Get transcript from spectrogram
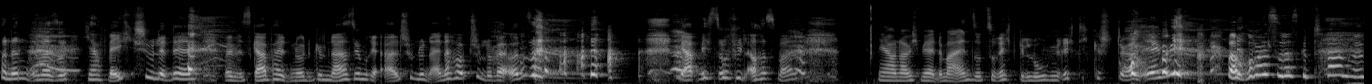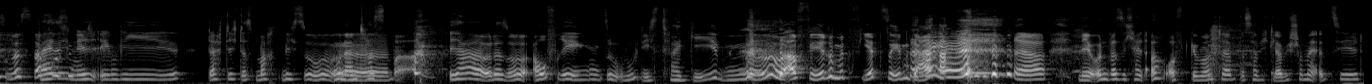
Und dann immer so, ja, welche Schule denn? Weil es gab halt nur ein Gymnasium, Realschule und eine Hauptschule bei uns. Wir haben nicht so viel Auswahl. Ja, und da habe ich mir halt immer einen so zurecht gelogen, richtig gestört irgendwie. Warum hast du das getan? Was, was Weiß ich nicht, irgendwie dachte ich, das macht mich so. Unantastbar. Äh, ja, oder so aufregend, so, uh, die ist vergeben. Oh, Affäre mit 14, geil. ja, nee, und was ich halt auch oft gemacht habe, das habe ich glaube ich schon mal erzählt,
